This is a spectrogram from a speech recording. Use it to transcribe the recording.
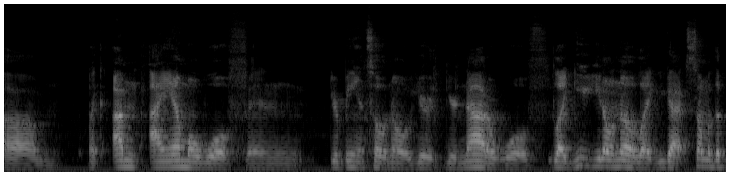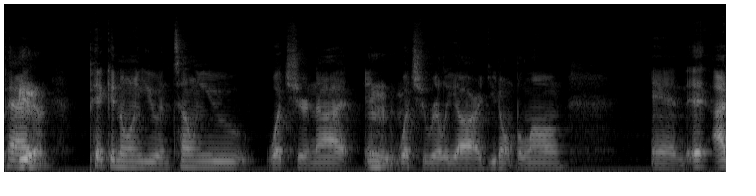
um, like I'm I am a wolf and you're being told no you're you're not a wolf like you, you don't know like you got some of the pack yeah. picking on you and telling you what you're not and mm. what you really are you don't belong and it, I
